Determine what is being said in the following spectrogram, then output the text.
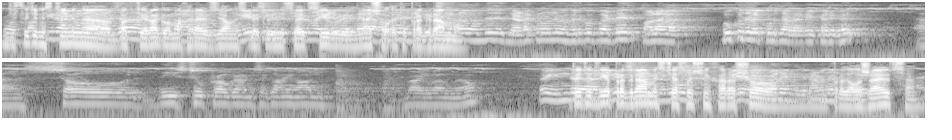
В действительности именно Бхакти Рагава Махарадж взял на себя эту инициативу и начал эту программу. Uh, so these two programs are going on very well now. Вот эти две программы сейчас очень хорошо продолжаются,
